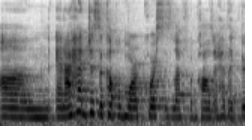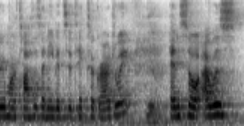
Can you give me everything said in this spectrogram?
Um, and I had just a couple more courses left from college. I had like three more classes I needed to take to graduate. yeah And so I was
